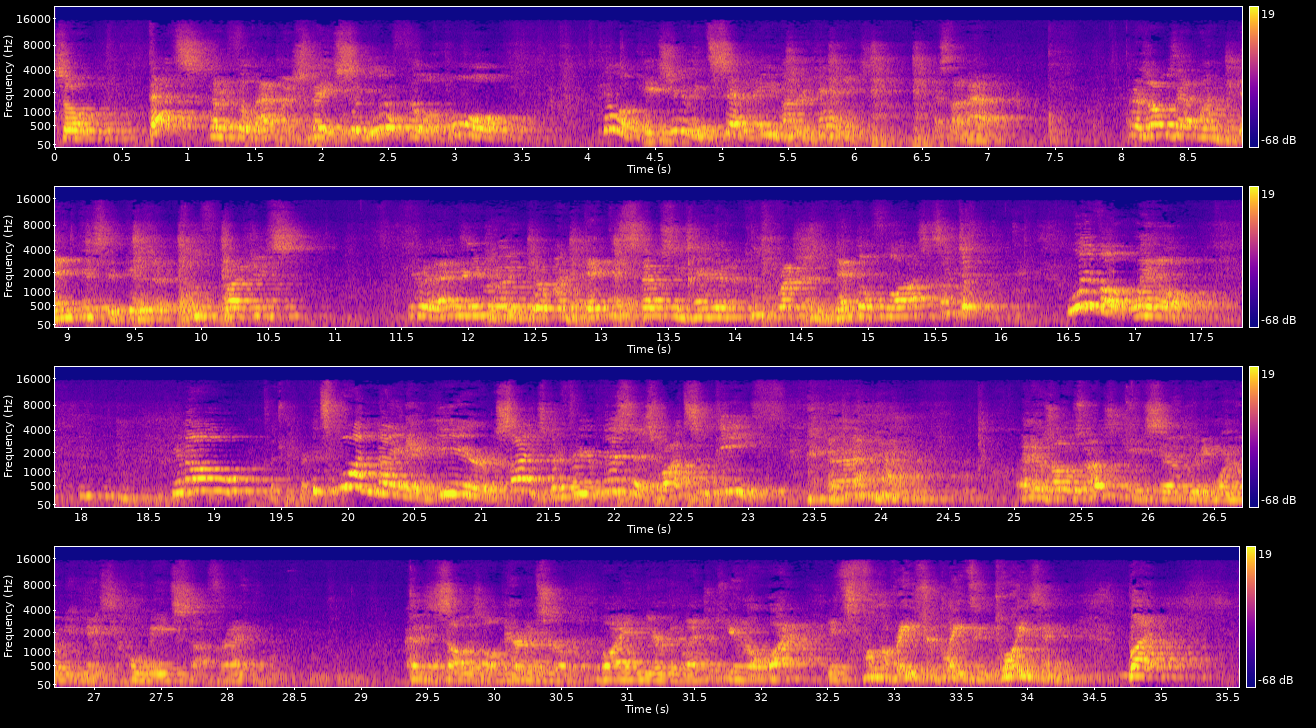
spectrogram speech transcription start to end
So that's going to fill that much space. So you're going to fill a whole pillowcase. You're going to need seven, eight hundred candies. That's not happening. And there's always that one dentist that gives out toothbrushes. You remember that in your neighborhood? To a dentist's and he's handing out toothbrushes and dental floss. It's like, just live a little. You know, it's one night a year. Besides, good for your business. Rot some teeth. and it was always when I was a kid, anymore nobody makes homemade stuff, right? Because it's always all parents are buying the urban legends. You know what? It's full of razor blades and poison. But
